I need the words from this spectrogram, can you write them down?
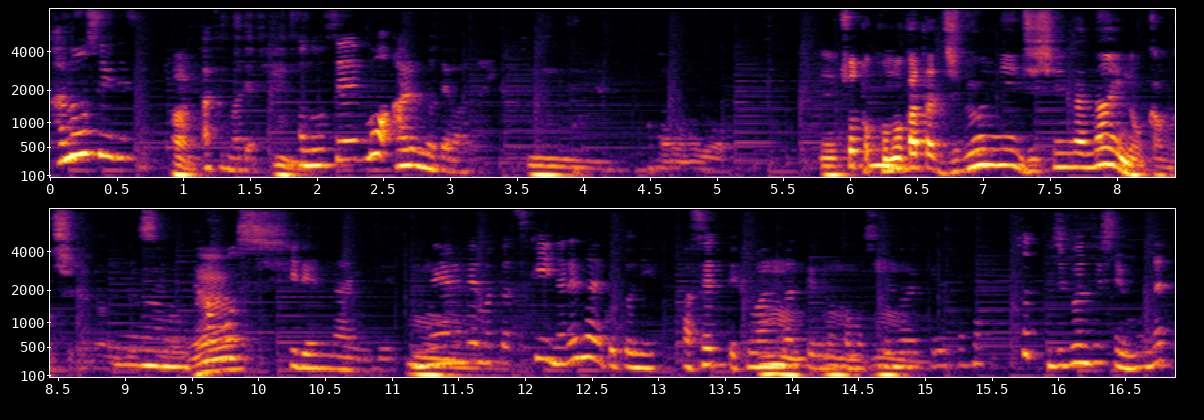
可能性ですよ。はいあくまで。うん可能性もあるのではないか。うんなるほど。ねちょっとこの方、自分に自信がないのかもしれないですようんね。かもしれないですね、うん。でまた好きになれないことに焦って不安になってるのかもしれないけれども、ちょっと自分自身もね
